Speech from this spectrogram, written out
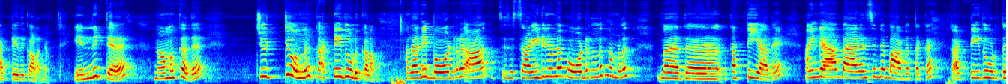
കട്ട് ചെയ്ത് കളഞ്ഞു. എന്നിട്ട് നമുക്കത് ചുറ്റും ഒന്ന് കട്ട് ചെയ്ത് കൊടുക്കണം. അതായത് ഈ ബോർഡർ ആ സൈഡിലുള്ള ബോർഡറിൽ നമ്മൾ കട്ട് ചെയ്യാതെ അതിന്റെ ആ ബാലൻസിന്റെ ഭാഗത്തൊക്കെ കട്ട് ചെയ്ത് കൊടുത്ത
